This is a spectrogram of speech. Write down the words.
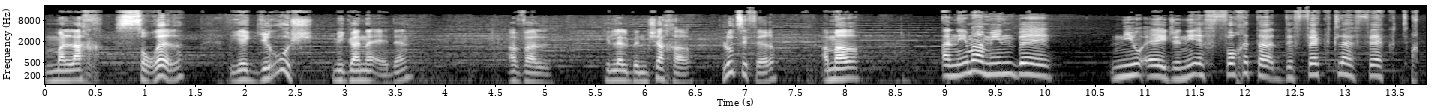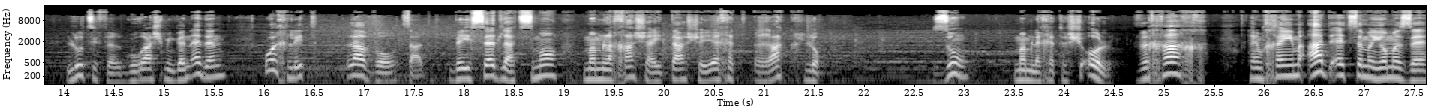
מלאך סורר יהיה גירוש מגן העדן, אבל הלל בן שחר, לוציפר, אמר אני מאמין בניו אייג', אני אהפוך את הדפקט לאפקט. לוציפר גורש מגן עדן, הוא החליט לעבור צד, וייסד לעצמו ממלכה שהייתה שייכת רק לו. זו ממלכת השאול, וכך הם חיים עד עצם היום הזה,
